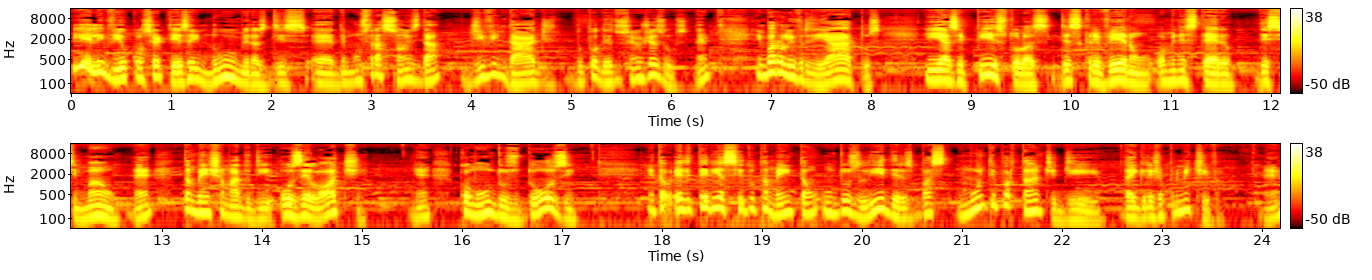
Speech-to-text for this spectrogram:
E ele viu com certeza inúmeras é, demonstrações da divindade, do poder do Senhor Jesus. Né? Embora o livro de Atos e as epístolas descreveram o ministério de Simão, né, também chamado de Ozelote, né, como um dos doze, então ele teria sido também então um dos líderes muito importante de, da igreja primitiva. Né?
